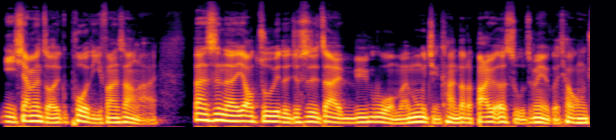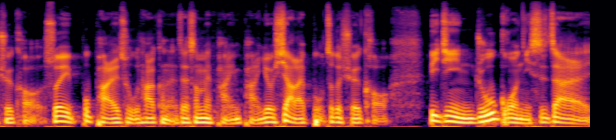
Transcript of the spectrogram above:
你下面走一个破底翻上来。但是呢，要注意的就是在于我们目前看到的八月二十五这边有个跳空缺口，所以不排除它可能在上面盘一盘，又下来补这个缺口。毕竟，如果你是在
